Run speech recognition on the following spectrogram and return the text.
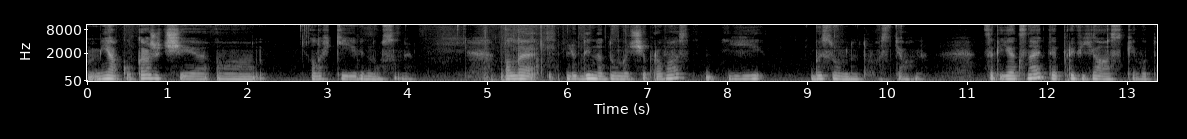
м'яко кажучи, легкі відносини. Але людина, думаючи про вас, її безумно до вас тягне. Це як, знаєте, прив'язки. От,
